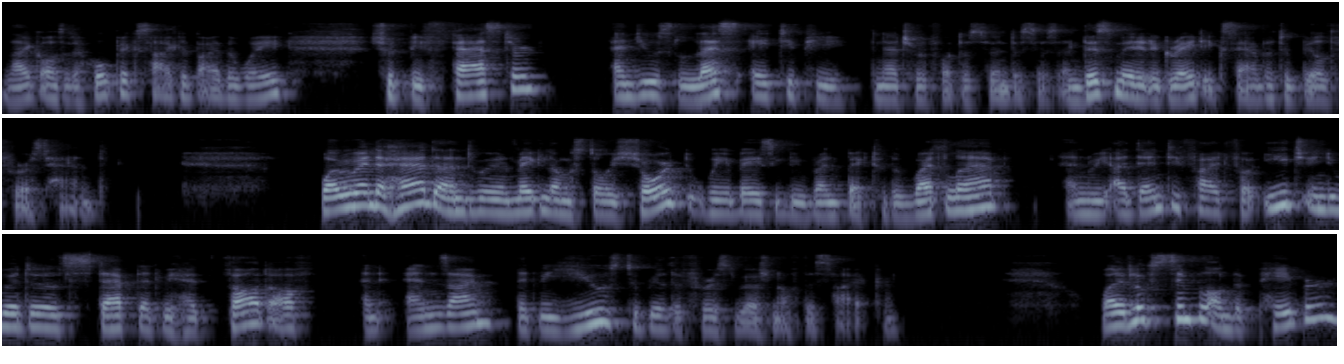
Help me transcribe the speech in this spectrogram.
like also the Hopek cycle, by the way, should be faster and use less ATP natural photosynthesis. And this made it a great example to build firsthand. While we went ahead and we'll make long story short, we basically went back to the wet lab and we identified for each individual step that we had thought of an enzyme that we used to build the first version of the cycle. Well, it looks simple on the paper,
